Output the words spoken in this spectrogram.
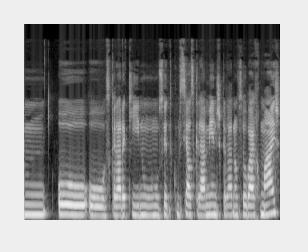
Um, ou, ou, se calhar, aqui num, num centro comercial, se calhar menos, se calhar no seu bairro mais?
